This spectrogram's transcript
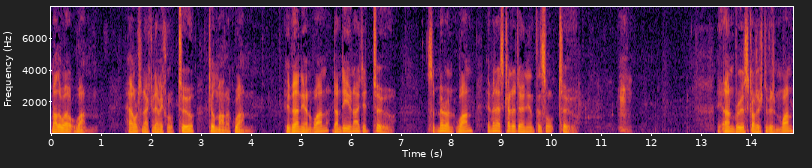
Motherwell 1. Hamilton Academical 2, Kilmarnock 1. Hibernian 1, Dundee United 2. St Mirren 1, Inverness Caledonian Thistle 2. the Irn-Bru Scottish Division 1,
